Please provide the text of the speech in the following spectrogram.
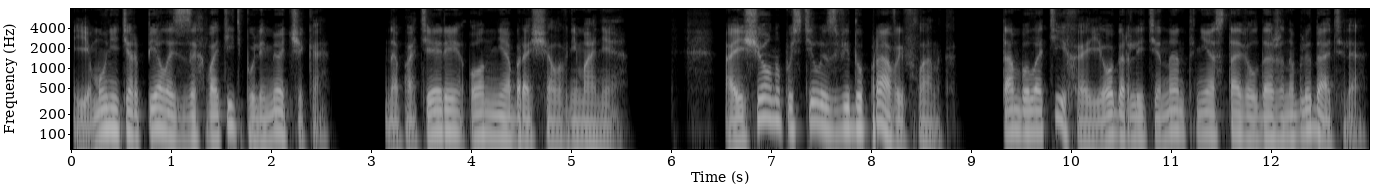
Ему не терпелось захватить пулеметчика. На потери он не обращал внимания. А еще он упустил из виду правый фланг. Там было тихо, и обер-лейтенант не оставил даже наблюдателя.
